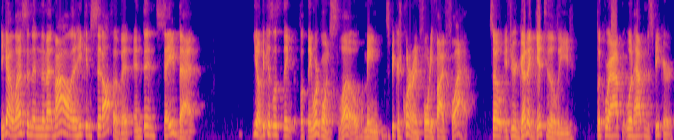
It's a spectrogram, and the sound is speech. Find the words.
He got a lesson in the Met Mile, and he can sit off of it and then save that. You know, because they they were going slow. I mean, Speaker's Corner in 45 flat. So if you're gonna get to the lead, look where what happened to Speaker.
